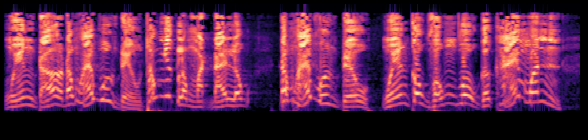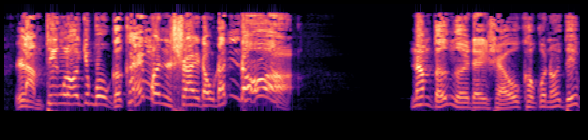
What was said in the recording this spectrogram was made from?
nguyện trợ Đông Hải Vương Triều thống nhất lòng mạch đại lục, Đông Hải Vương Triều nguyện công phụng vô cực Hải Minh, làm thiên lôi cho vô cực Hải Minh sai đầu đánh đó. Nam tử người đầy sẹo không có nói tiếp.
